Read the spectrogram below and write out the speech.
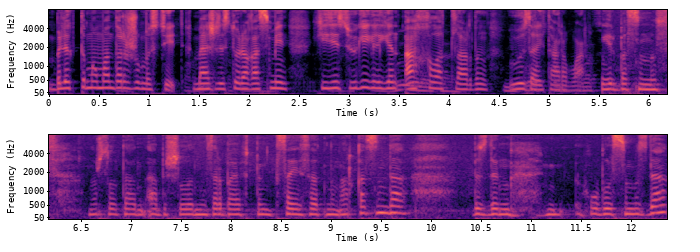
білікті мамандар жұмыс істейді. Мәжіліс төрағасымен кездесуге келген ақ халаттылардың өз айтары бар. елбасымыз нұрсұлтан әбішұлы назарбаевтың саясатының арқасында біздің облысымызда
